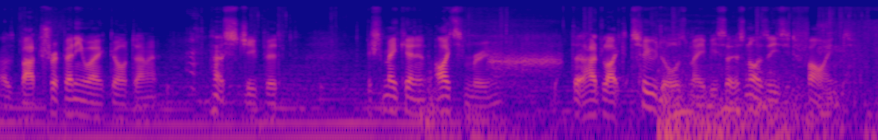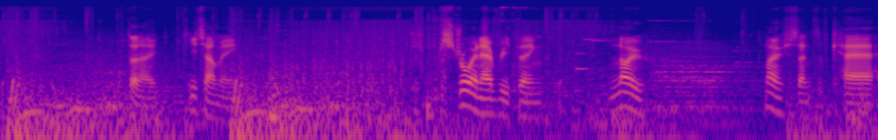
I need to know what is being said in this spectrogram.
That was a bad trip anyway, god damn it. That's stupid. They should make it an item room that had like two doors maybe, so it's not as easy to find. Don't know. You tell me. Just destroying everything. No. No sense of care.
